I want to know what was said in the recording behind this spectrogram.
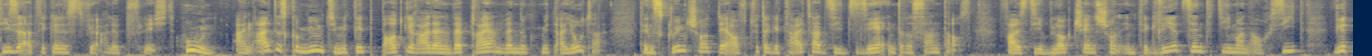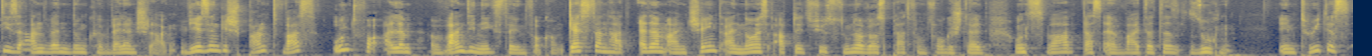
Dieser Artikel ist für alle Pflicht. Huhn, ein altes Community-Mitglied, baut gerade eine Web3-Anwendung mit IOTA. Den Screenshot, der er auf Twitter geteilt hat, sieht sehr interessant aus. Falls die Blockchains schon integriert sind, die man auch sieht, wird diese Anwendung Wellen schlagen. Wir sind gespannt, was und vor allem, wann die nächste Info kommt. Gestern hat Adam Unchained ein neues Update für Sooniverse Plattform vorgestellt und zwar das erweiterte Suchen. Im Tweet ist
